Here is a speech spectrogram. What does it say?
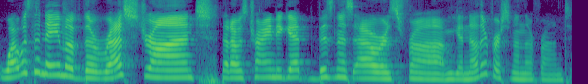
What was the name of the restaurant that I was trying to get business hours from? Another person in the front.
